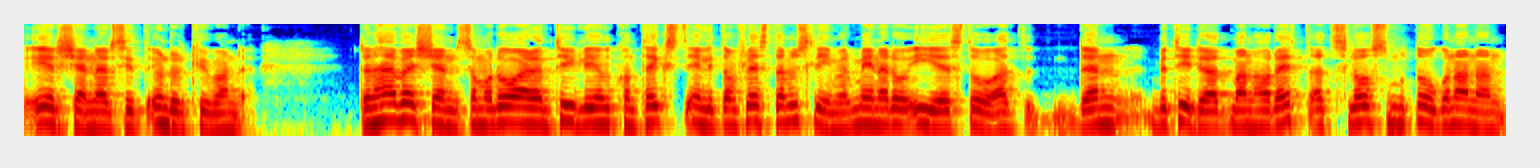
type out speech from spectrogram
erkänner sitt underkuvande. Den här versen, som då är en tydlig kontext enligt de flesta muslimer, menar då IS då att den betyder att man har rätt att slåss mot någon annan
